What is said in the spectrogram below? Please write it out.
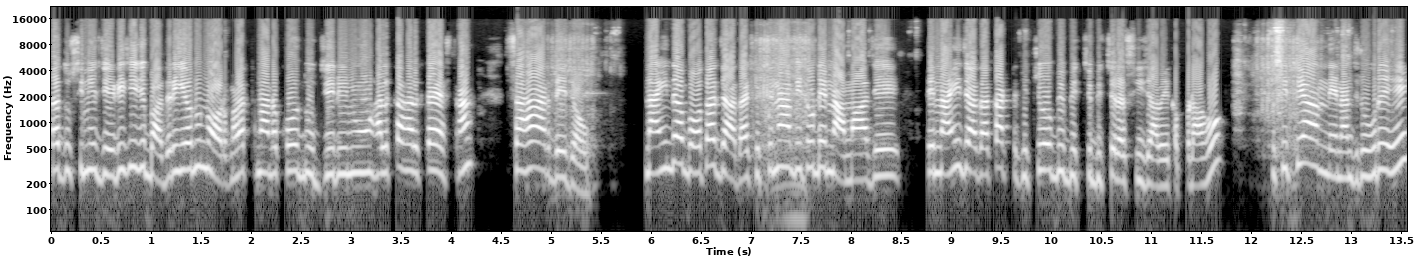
ਤਾਂ ਤੁਸੀਂ ਨੇ ਜਿਹੜੀ ਚੀਜ਼ ਵੱਧ ਰਹੀ ਹੈ ਉਹਨੂੰ ਨਾਰਮਲ ਹੱਥ ਨਾਲ ਰੱਖੋ, ਦੂਜੀ ਰੀ ਨੂੰ ਹਲਕਾ ਹਲਕਾ ਇਸ ਤਰ੍ਹਾਂ ਸਹਾਰਦੇ ਜਾਓ। ਨਾ ਹੀ ਦਾ ਬਹੁਤਾ ਜ਼ਿਆਦਾ ਖਿੱਚਣਾ ਵੀ ਤੁਹਾਡੇ ਨਾਮ ਜੇ ਤੇ ਨਾ ਹੀ ਜ਼ਿਆਦਾ ਘੱਟ ਖਿੱਚੋ ਵੀ ਵਿੱਚ ਵਿੱਚ ਰਸੀ ਜਾਵੇ ਕੱਪੜਾ ਉਹ। ਤੁਸੀਂ ਧਿਆਨ ਦੇਣਾ ਜ਼ਰੂਰ ਇਹ।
